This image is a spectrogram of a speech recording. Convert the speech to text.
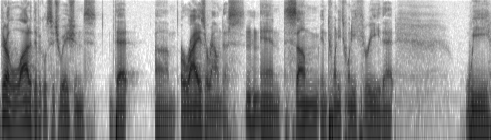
there are a lot of difficult situations that um, arise around us, Mhm. and some in 2023 that we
